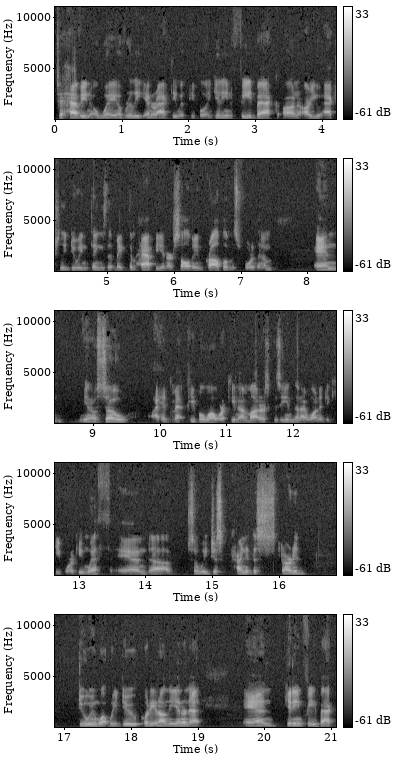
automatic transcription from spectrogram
to having a way of really interacting with people and getting feedback on are you actually doing things that make them happy and are solving problems for them. And you know, so I had met people while working on modernist cuisine that I wanted to keep working with, and uh, so we just kind of just started doing what we do, putting it on the internet, and getting feedback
